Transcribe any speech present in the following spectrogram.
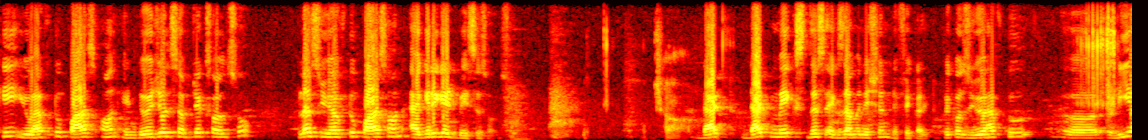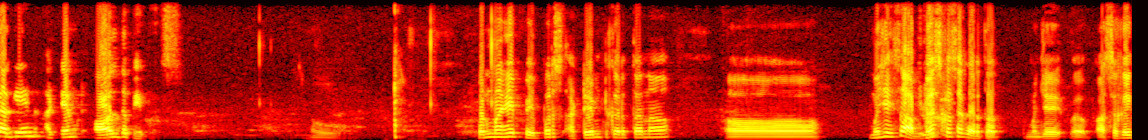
की you have to pass on individual subjects also plus you have to pass on aggregate basis also अच्छा that that makes this examination difficult because you have to uh, re again attempt all the papers. हो. पण मग हे पेपर्स अटेम्प्ट करताना म्हणजे ह्याचा अभ्यास कसा करतात? म्हणजे असं काही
